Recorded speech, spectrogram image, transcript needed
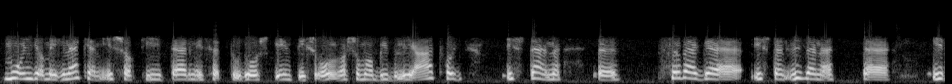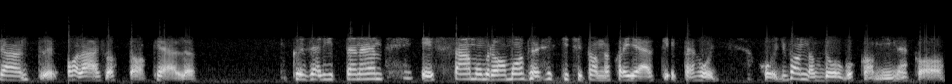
mondja még nekem is, aki természettudósként is olvasom a Bibliát, hogy Isten szövege, Isten üzenete iránt alázattal kell közelítenem, és számomra a maga egy kicsit annak a jelképe, hogy, hogy vannak dolgok, aminek a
